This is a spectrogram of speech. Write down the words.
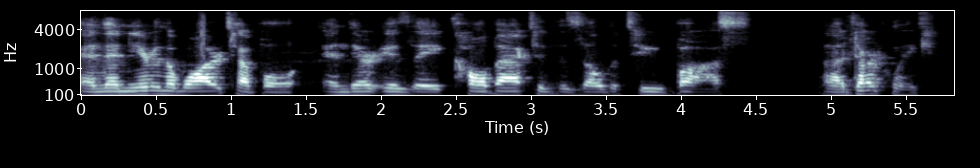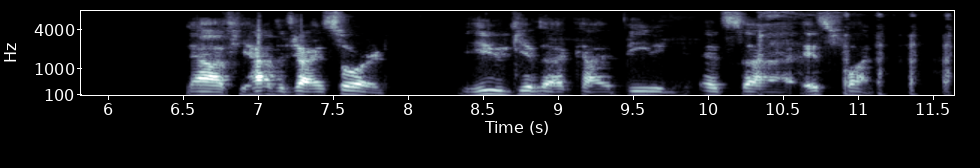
and then you're in the Water Temple, and there is a callback to the Zelda 2 boss, uh, Dark Link. Now, if you have the Giant Sword, you give that guy a beating. It's uh, it's fun.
